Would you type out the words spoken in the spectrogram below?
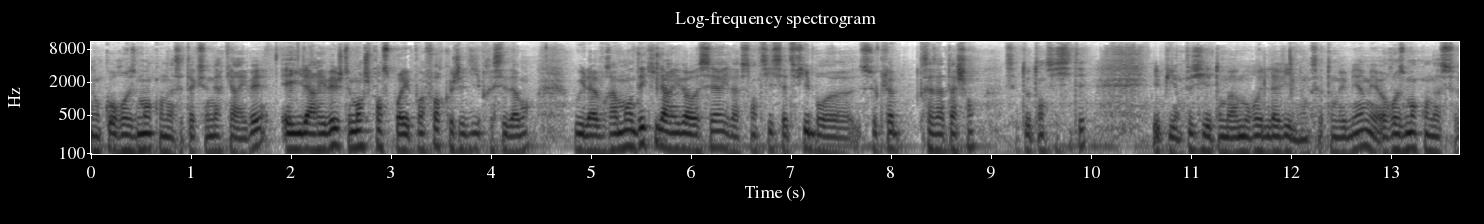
Donc heureusement qu'on a cet actionnaire qui est arrivé. Et il est arrivé justement, je pense, pour les points forts que j'ai dit précédemment, où il a vraiment, dès qu'il est arrivé à Auxerre, il a senti cette fibre, euh, ce club très attachant, cette authenticité. Et puis en plus, il est tombé amoureux de la ville, donc ça tombait bien. Mais heureusement qu'on a ce,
